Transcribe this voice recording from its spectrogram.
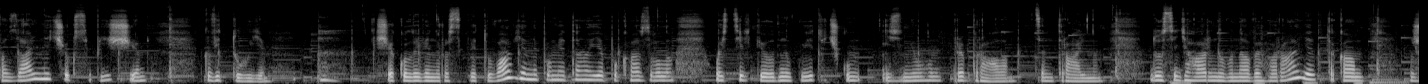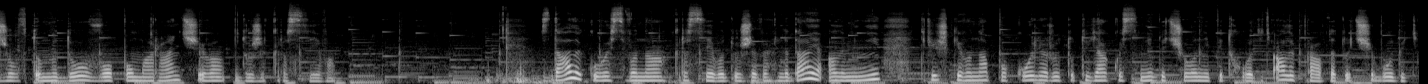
базальничок собі ще квітує. Ще коли він розквітував, я не пам'ятаю, я показувала ось тільки одну квіточку із нього прибрала центрально. Досить гарно вона вигорає, така жовто-медово-помаранчева, дуже красива. Здалеку ось вона красиво дуже виглядає, але мені трішки вона по кольору тут якось ні до чого не підходить. Але правда, тут ще будуть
